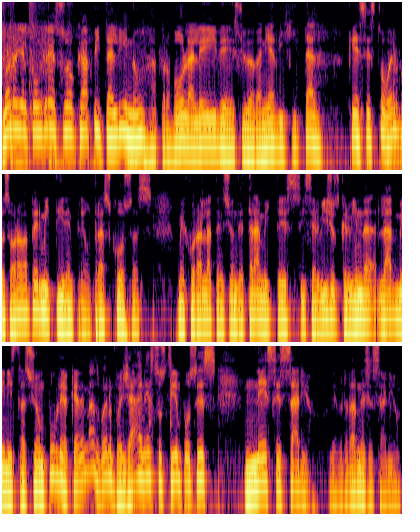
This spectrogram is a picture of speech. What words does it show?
Bueno, y el Congreso Capitalino aprobó la ley de ciudadanía digital. ¿Qué es esto? Bueno, pues ahora va a permitir, entre otras cosas, mejorar la atención de trámites y servicios que brinda la administración pública, que además, bueno, pues ya en estos tiempos es necesario, de verdad necesario.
